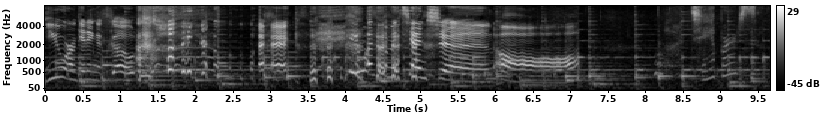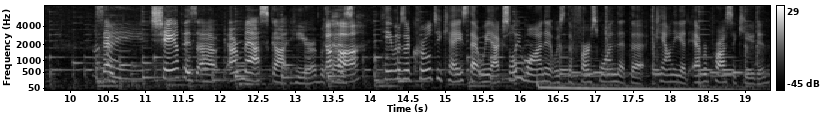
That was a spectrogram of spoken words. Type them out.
You are getting a goat. He wants some attention. Aww. Champers? So Champ is uh, our mascot here because Uh-huh. he was a cruelty case that we actually won. It was the first one that the county had ever prosecuted.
